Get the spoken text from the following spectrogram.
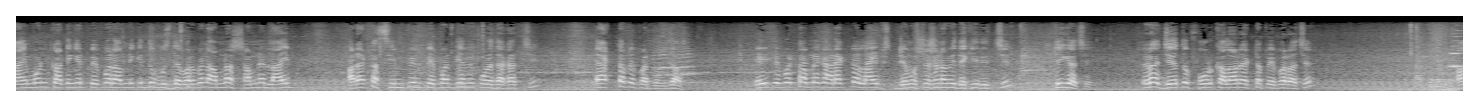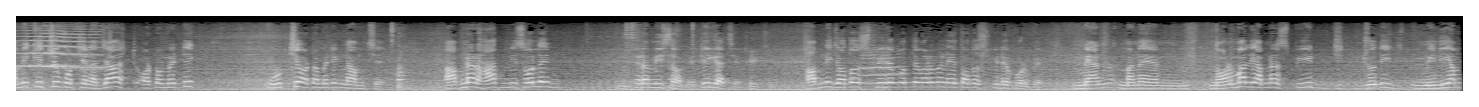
ডায়মন্ড কাটিংয়ের পেপার আপনি কিন্তু বুঝতে পারবেন। আপনার সামনে লাইভ আর একটা সিম্পল পেপার দিয়ে আমি করে দেখাচ্ছি। একটা পেপার দেবো জাস্ট এই পেপারটা আপনাকে আরেকটা লাইভ ডেমনস্ট্রেশন আমি দেখিয়ে দিচ্ছি। ঠিক আছে? এটা যেহেতু ফোর কালার একটা পেপার আছে। আমি কিচ্ছু করছি না জাস্ট অটোমেটিক উঠছে অটোমেটিক নামছে। আপনার হাত মিস হলে এটা মিস হবে ঠিক আছে? আপনি যত স্পিডে করতে পারবেন এ তত স্পিডে করবে। ম্যান মানে নর্মালি আপনার স্পিড যদি মিডিয়াম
